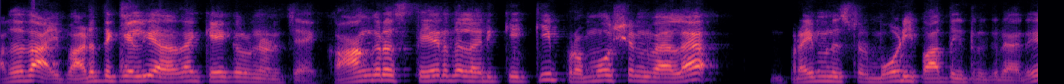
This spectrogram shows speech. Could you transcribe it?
அததான். இப்ப அடுத்த கேள்வி அததான் கேட்கணும்னு நினைச்சேன். காங்கிரஸ் தேர்தல் அறிக்கைக்கு ப்ரமோஷன் வேலை பிரைம் மினிஸ்டர் மோடி பாத்துக்கிட்டு இருக்கிறாரு.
